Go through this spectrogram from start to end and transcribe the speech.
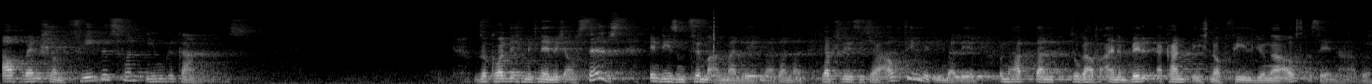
auch wenn schon vieles von ihm gegangen ist. So konnte ich mich nämlich auch selbst in diesem Zimmer an mein Leben erinnern. Ich habe schließlich ja auch viel mit ihm erlebt und habe dann sogar auf einem Bild erkannt, wie ich noch viel jünger ausgesehen habe.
